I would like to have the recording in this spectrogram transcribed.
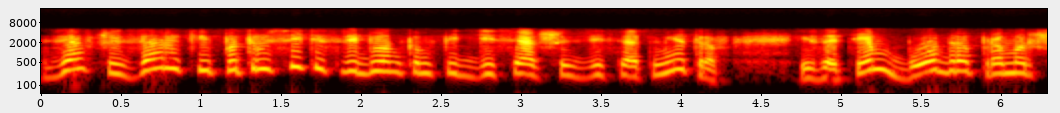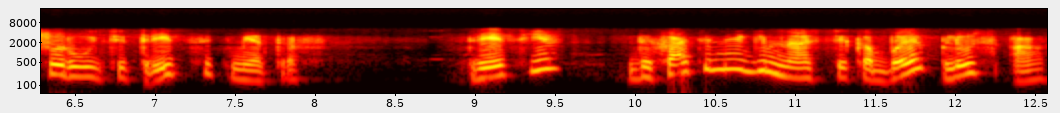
Взявшись за руки, потрусите с ребенком 50-60 метров и затем бодро промаршируйте 30 метров. Третье. Дыхательная гимнастика Б плюс А.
